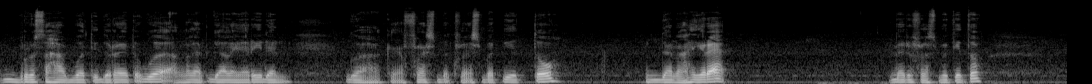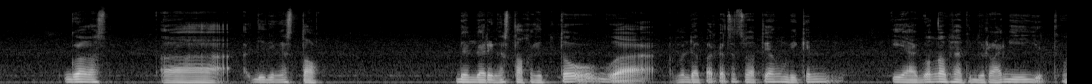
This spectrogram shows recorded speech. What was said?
berusaha buat tidurnya itu gue ngeliat galeri dan gue kayak flashback flashback gitu. Dan akhirnya dari flashback itu gue nge uh, jadi ngestok dan dari ngestok itu gue mendapatkan sesuatu yang bikin ya gue nggak bisa tidur lagi gitu.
